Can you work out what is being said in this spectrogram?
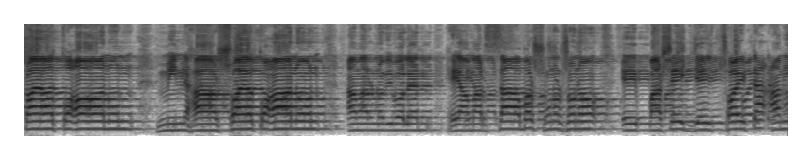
শায়াতানুন মিনহা শায়াতানুন। আমার নবী বলেন, হে আমার সাহাবা, শোনো শোনো, এই পাশে যে ছয়টা আমি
